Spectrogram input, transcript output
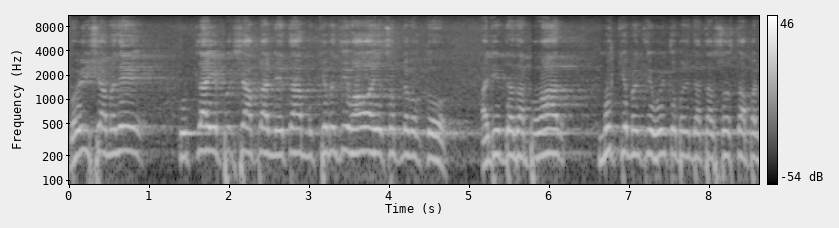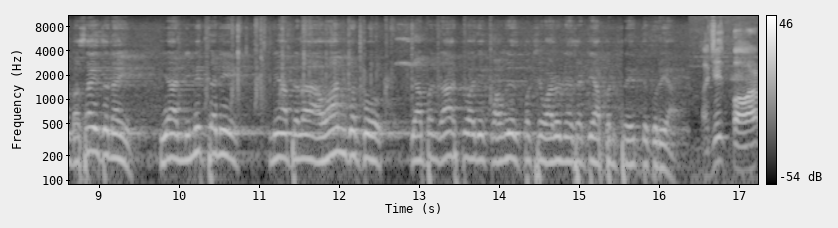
भविष्यामध्ये कुठलाही पक्ष आपला नेता मुख्यमंत्री व्हावा हे स्वप्न बघतो. अजितदादा पवार मुख्यमंत्री होईल तोपर्यंत आता स्वस्त आपण बसायचं नाही. या निमित्ताने मी आपल्याला आवाहन करतो की आपण राष्ट्रवादी काँग्रेस पक्ष वाढवण्यासाठी आपण प्रयत्न करूया. अजित पवार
